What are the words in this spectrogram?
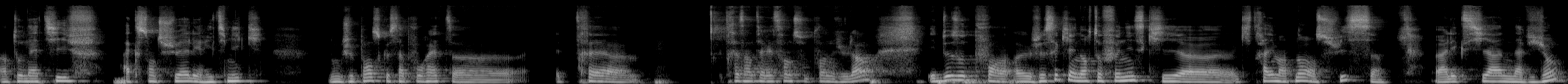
intonatifs, accentuels et rythmiques. Donc je pense que ça pourrait être, être très très intéressant de ce point de vue-là. Et deux autres points. Euh, je sais qu'il y a une orthophoniste qui, euh, qui travaille maintenant en Suisse, euh, Alexia Navion,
